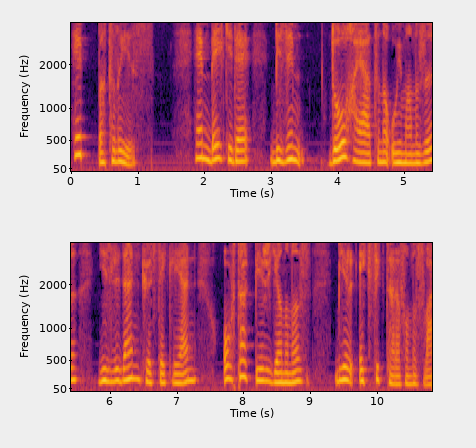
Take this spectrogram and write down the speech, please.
hep batılıyız. Hem belki de bizim doğu hayatına uymamızı gizliden köstekleyen ortak bir yanımız, bir eksik tarafımız var.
